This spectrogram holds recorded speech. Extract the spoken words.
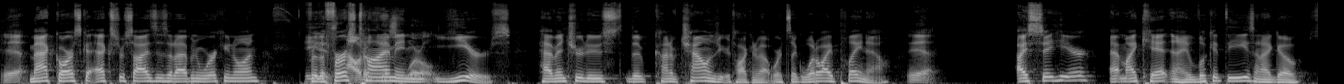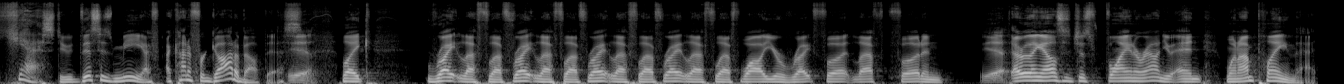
Yeah. Matt Garstka exercises that I've been working on He for the first time in world. years have introduced the kind of challenge that you're talking about where it's like, what do I play now? yeah. I sit here at my kit and I look at these and I go, yes, dude, this is me. I, I kind of forgot about this. Yeah. Like right, left, left, right, left, left, right, left, left, right, left, left, while your right foot, left foot, and Yeah. everything else is just flying around you. And when I'm playing that,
